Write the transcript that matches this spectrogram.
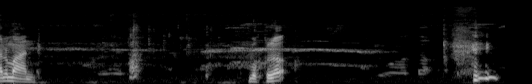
Ano man? Buklo?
